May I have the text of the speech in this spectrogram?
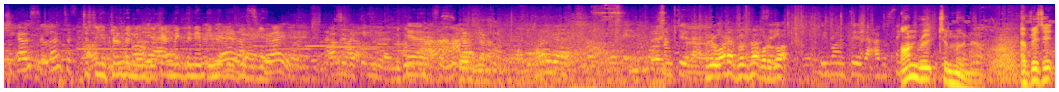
She goes to loads of Just you tell the name, they can make the name immediately. That's begin. great. That's like England. Yeah. En route to Munnar, a visit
